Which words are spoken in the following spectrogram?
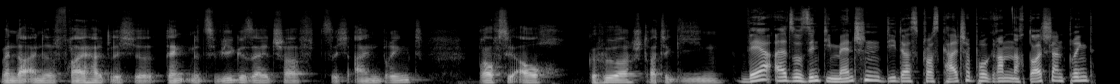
wenn da eine freiheitliche, denkende Zivilgesellschaft sich einbringt, braucht sie auch Gehör, Strategien. Wer also sind die Menschen, die das Cross-Culture-Programm nach Deutschland bringt,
